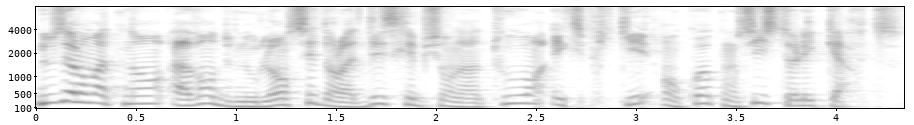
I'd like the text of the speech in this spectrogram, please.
Nous allons maintenant, avant de nous lancer dans la description d'un tour, expliquer en quoi consistent les cartes.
